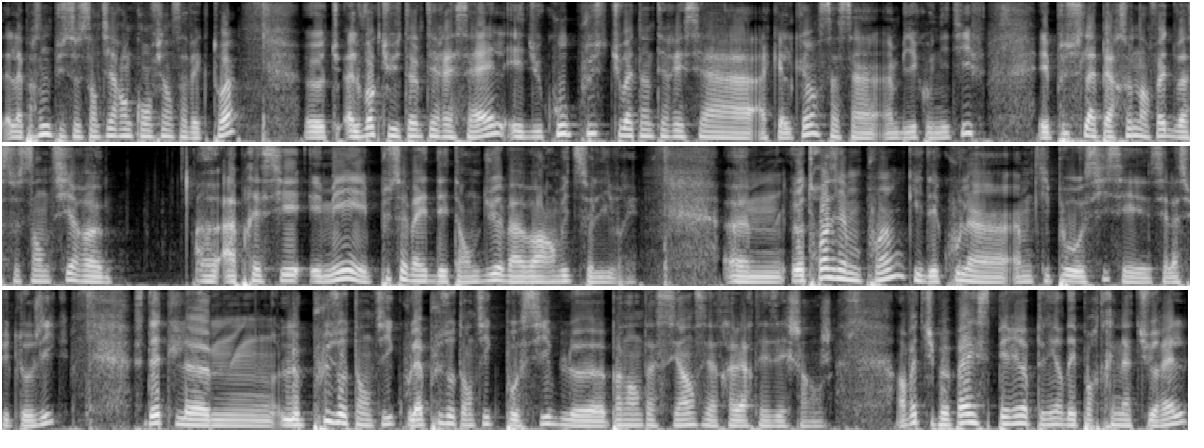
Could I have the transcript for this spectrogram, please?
la personne puisse se sentir en confiance avec toi, euh, elle voit que tu t'intéresses à elle, et du coup, plus tu vas t'intéresser à, quelqu'un, ça c'est un, un, biais cognitif, et plus la personne en fait va se sentir... Euh, euh, appréciée, aimée, et plus elle va être détendue, elle va avoir envie de se livrer. Euh, le troisième point, qui découle un, petit peu aussi, c'est la suite logique, c'est d'être le, le, plus authentique ou la plus authentique possible euh, pendant ta séance et à travers tes échanges. En fait, tu peux pas espérer obtenir des portraits naturels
